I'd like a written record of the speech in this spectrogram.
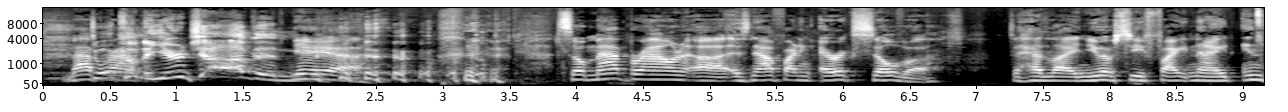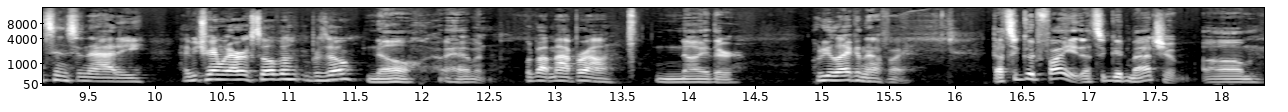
Matt Do I come to your job and yeah. yeah. so Matt Brown uh, is now fighting Erick Silva to headline UFC Fight Night in Cincinnati. Have you trained with Erick Silva in Brazil? No, I haven't. What about Matt Brown? Neither. Who do you like in that fight? That's a good fight. That's a good matchup. Um,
